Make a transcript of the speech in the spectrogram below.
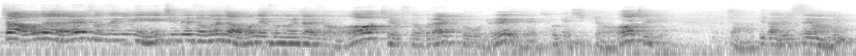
자, 오늘 선생님이 집에서 놀자, 원에서 놀자 해서 체육 수업을 할 도구를 이제 소개시켜 줄게요. 자, 기다려주세요.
